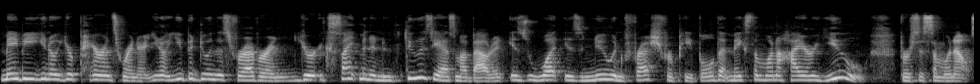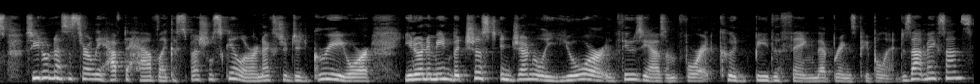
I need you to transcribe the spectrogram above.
Maybe, you know, your parents were in it. You know, you've been doing this forever and your excitement and enthusiasm about it is what is new and fresh for people that makes them want to hire you versus someone else. So you don't necessarily have to have like a special skill or an extra degree or, you know what I mean? But just in general, your enthusiasm for it could be the thing that brings people in. Does that make sense?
